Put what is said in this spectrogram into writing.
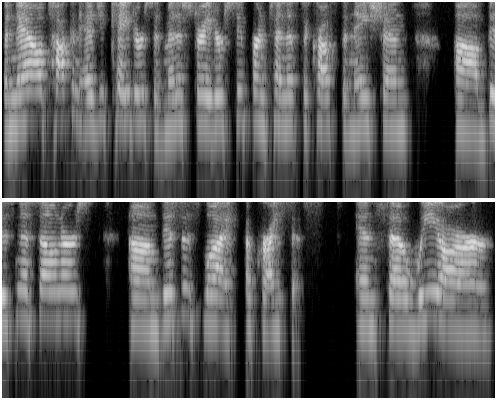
but now talking to educators, administrators, superintendents across the nation, um, business owners, um, this is like a crisis. And so we are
